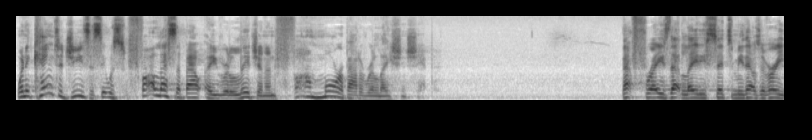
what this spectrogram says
when it came to Jesus, it was far less about a religion and far more about a relationship. That phrase that lady said to me, that was a very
